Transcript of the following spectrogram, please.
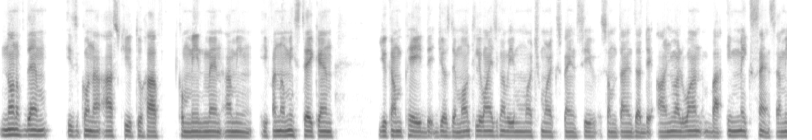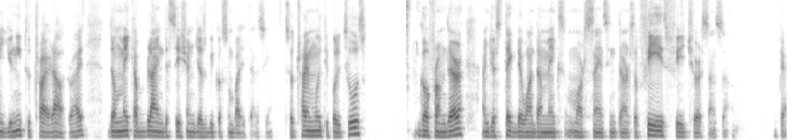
None of them is gonna ask you to have commitment. I mean, if I'm not mistaken, you can pay the, just the monthly one it's going to be much more expensive sometimes than the annual one but it makes sense. I mean you need to try it out right? Don't make a blind decision just because somebody tells you. So try multiple tools go from there and just take the one that makes more sense in terms of fees features and so on. Okay.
